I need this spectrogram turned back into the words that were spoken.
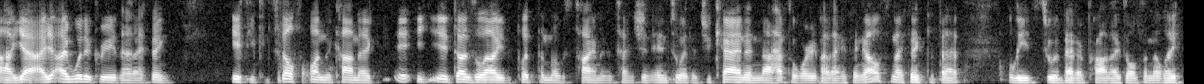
uh, yeah, I, I would agree that I think if you can self-fund the comic, it, it does allow you to put the most time and attention into it that you can, and not have to worry about anything else. And I think that that leads to a better product ultimately.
